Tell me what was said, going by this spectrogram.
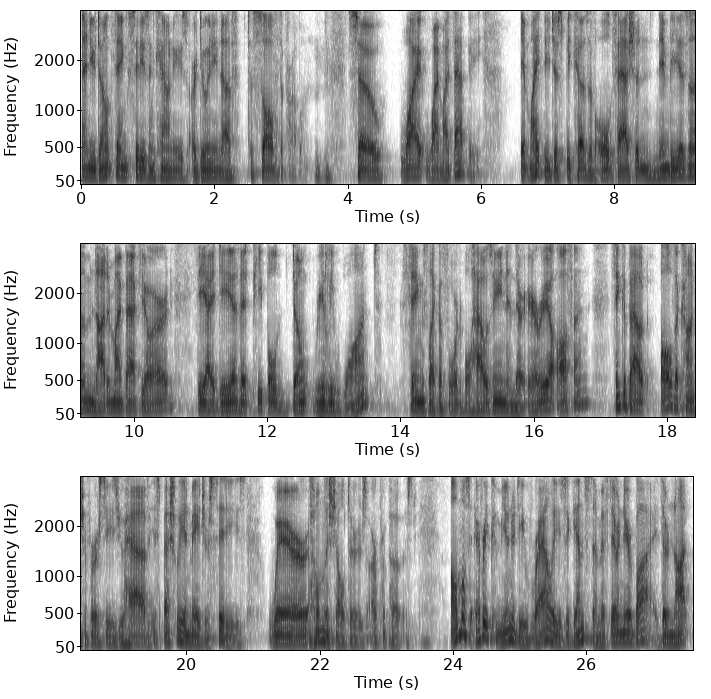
and you don't think cities and counties are doing enough to solve the problem. Mm-hmm. So why why might that be? It might be just because of old-fashioned NIMBYism, not in my backyard, the idea that people don't really want things like affordable housing in their area often. Think about all the controversies you have, especially in major cities, where homeless shelters are proposed. Almost every community rallies against them if they're nearby. They're not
